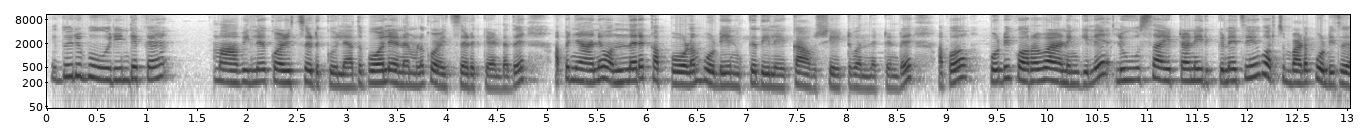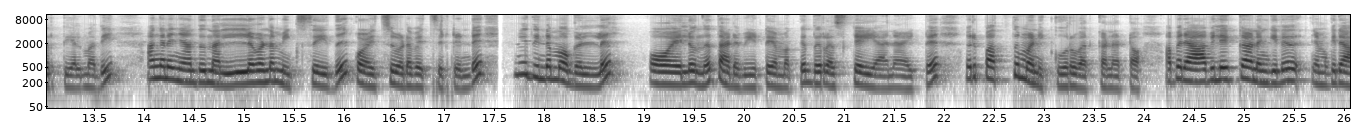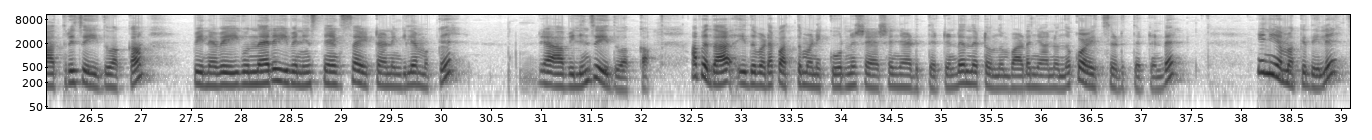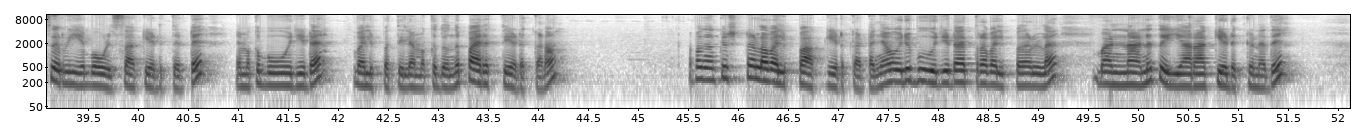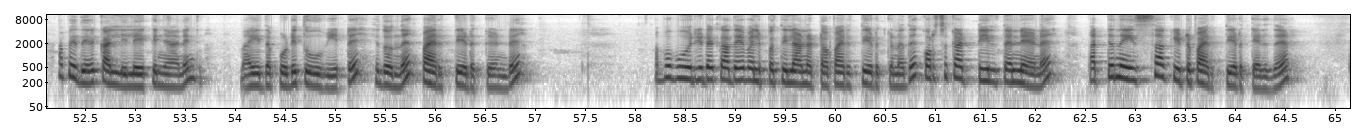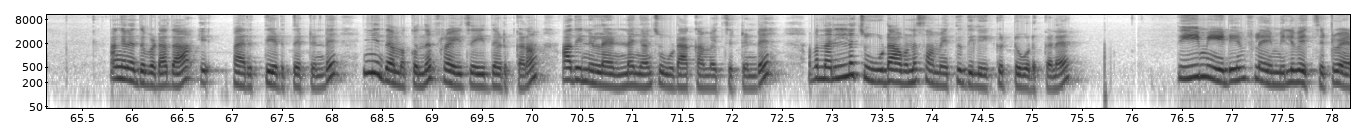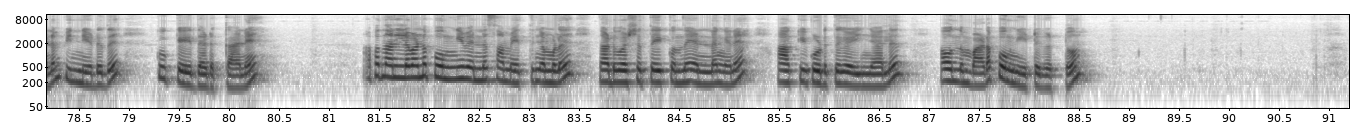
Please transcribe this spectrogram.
ഇതൊരു ബൂരിന്റെയൊക്കെ മാവിൽ കുഴച്ചെടുക്കില്ല അതുപോലെയാണ് നമ്മൾ കുഴച്ചെടുക്കേണ്ടത്. അപ്പോൾ ഞാൻ ഒന്നര കപ്പോളം പൊടി എനിക്ക് ഇതിലേക്ക് ആവശ്യമായിട്ട് വന്നിട്ടുണ്ട്. അപ്പോൾ പൊടി കുറവാണെങ്കിൽ ലൂസായിട്ടാണ് ഇരിക്കണത് വെച്ചാൽ കുറച്ചും പാടെ പൊടി ചേർത്തിയാൽ മതി. അങ്ങനെ ഞാൻ ഇത് നല്ലവണ്ണം മിക്സ് ചെയ്ത് കുഴച്ച് ഇവിടെ വെച്ചിട്ടുണ്ട്. ഇനി ഇതിന്റെ മുകളിൽ ഓയിലൊന്ന് തടവിയിട്ട് നമുക്ക് ഇത് റെസ്റ്റ് ചെയ്യാനായിട്ട് ഒരു പത്ത് മണിക്കൂർ വെക്കണം കേട്ടോ. അപ്പോൾ രാവിലേക്കാണെങ്കിൽ നമുക്ക് രാത്രി ചെയ്ത് വെക്കാം. പിന്നെ വൈകുന്നേരം ഈവനിങ് സ്നാക്സ് ആയിട്ടാണെങ്കിൽ നമുക്ക് രാവിലെയും ചെയ്തു വെക്കാം. അപ്പോൾ ഇതാ ഇതിവിടെ പത്ത് മണിക്കൂറിന് ശേഷം ഞാൻ എടുത്തിട്ടുണ്ട്. എന്നിട്ടൊന്നും പാടെ ഞാനൊന്ന് കുഴച്ചെടുത്തിട്ടുണ്ട്. ഇനി നമുക്കിതിൽ ചെറിയ ബോൾസാക്കി എടുത്തിട്ട് നമുക്ക് ബൂരിയുടെ വലിപ്പത്തിൽ നമുക്കിതൊന്ന് പരത്തിയെടുക്കണം. അപ്പോൾ നിങ്ങൾക്ക് ഇഷ്ടമുള്ള വലിപ്പമാക്കി എടുക്കട്ടെ. ഞാൻ ഒരു ബൂരിയുടെ എത്ര വലിപ്പമുള്ള ബണ്ണാണ് തയ്യാറാക്കി എടുക്കുന്നത് അപ്പോൾ ഇതിന് കല്ലിലേക്ക് ഞാൻ മൈദപ്പൊടി തൂവിയിട്ട് ഇതൊന്ന് പരത്തിയെടുക്കുന്നുണ്ട്. അപ്പോൾ പൂരിയുടെയൊക്കെ അതേ വലിപ്പത്തിലാണ് കേട്ടോ പരത്തി എടുക്കുന്നത് കുറച്ച് കട്ടിയിൽ തന്നെയാണ്. പറ്റ നെയ്സാക്കിയിട്ട് പരത്തി എടുക്കരുത്. അങ്ങനെ ഇവിടെ അതാ പരത്തി എടുത്തിട്ടുണ്ട്. ഇനി ഇത് നമുക്കൊന്ന് ഫ്രൈ ചെയ്തെടുക്കണം. അതിനുള്ള എണ്ണ ഞാൻ ചൂടാക്കാൻ വെച്ചിട്ടുണ്ട്. അപ്പോൾ നല്ല ചൂടാവുന്ന സമയത്ത് ഇതിലേക്ക് ഇട്ട് കൊടുക്കണേ. തീ മീഡിയം ഫ്ലെയിമിൽ വെച്ചിട്ട് വേണം പിന്നീട് ഇത് കുക്ക് ചെയ്തെടുക്കാൻ അപ്പോൾ നല്ലവണ്ണം പൊങ്ങി വരുന്ന സമയത്ത് നമ്മൾ നടുവശത്തേക്കൊന്ന് എണ്ണ ഇങ്ങനെ ആക്കി കൊടുത്തു കഴിഞ്ഞാൽ ഒന്നും പാടെ പൊങ്ങിയിട്ട് കിട്ടും.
